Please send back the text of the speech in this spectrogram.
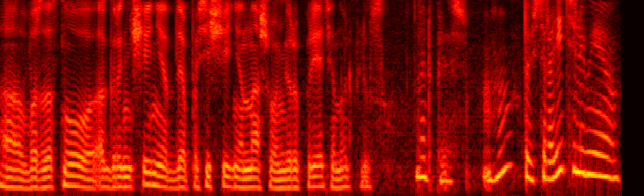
А, возрастного ограничения для посещения нашего мероприятия 0+. 0 плюс. Угу. То есть родителями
